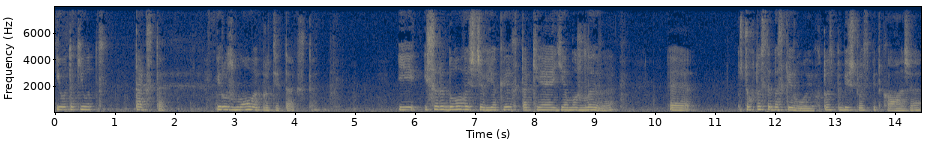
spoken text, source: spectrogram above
і отакі от тексти, і розмови про ті тексти, і, і середовище, в яких таке є можливе. Е, що хтось тебе скерує, хтось тобі щось підкаже,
